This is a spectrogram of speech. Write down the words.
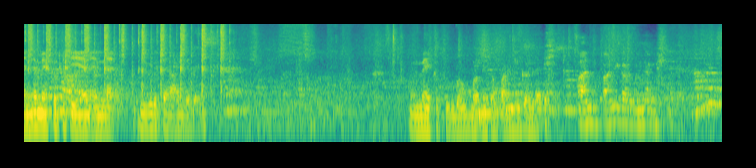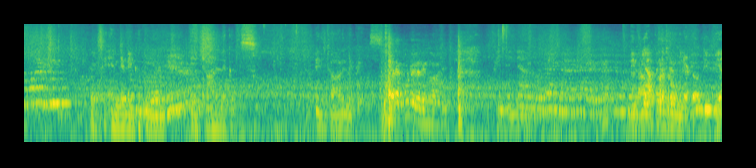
ഇന്ന് മേക്കപ്പ് ചെയ്യാൻ എന്നെ ഇവിടുത്തെ ആളുകൾ. മേക്കപ്പ് ആണെങ്കിക്കൊണ്ട് പാണ്ടിക്കാട് കുഞ്ഞാണ്ടി എന്റെ മേക്കപ്പ് എനിക്ക് ആളില്ല ഗൈസ് എനിക്ക് ആളില്ല ഗൈസ് പിന്നെ ഞാൻ ദിവ്യ അപ്പുറത്ത് റൂമിൽ കേട്ടോ. ദിവ്യ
